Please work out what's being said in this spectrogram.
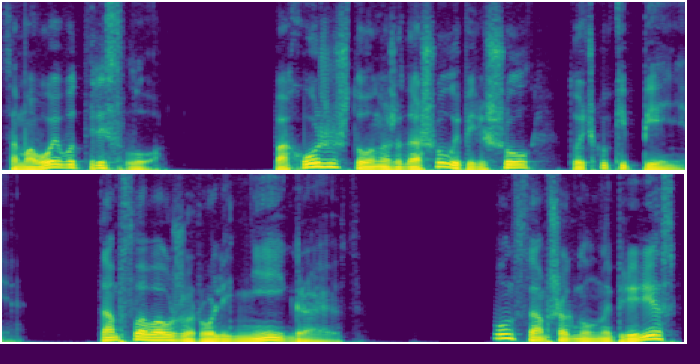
Самого его трясло. Похоже, что он уже дошел и перешел точку кипения. Там слова уже роли не играют. Он сам шагнул на перерез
